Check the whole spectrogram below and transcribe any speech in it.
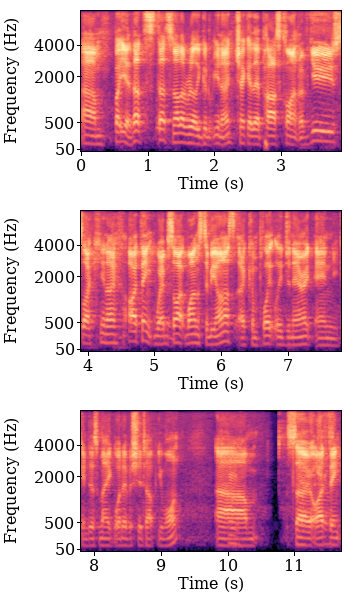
um, but yeah, that's that's another really good. You know, check out their past client reviews. Like you know, I think website ones, to be honest, are completely generic, and you can just make whatever shit up you want. Um, so for I sure. think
